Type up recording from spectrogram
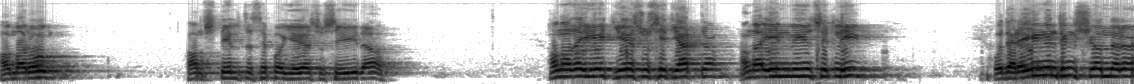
Han var ung. Han stilte seg på Jesus' side. Han hadde gitt Jesus sitt hjerte. Han har innviet sitt liv. Og det er ingenting skjønnere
